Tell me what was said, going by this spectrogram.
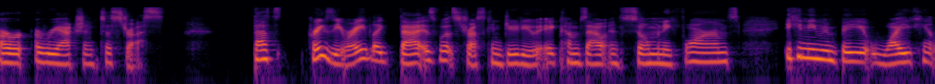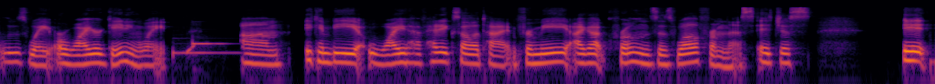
are a reaction to stress. That's crazy, right? Like, that is what stress can do to you. It comes out in so many forms. It can even be why you can't lose weight or why you're gaining weight. Um, it can be why you have headaches all the time. For me, I got Crohn's as well from this. It just, it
